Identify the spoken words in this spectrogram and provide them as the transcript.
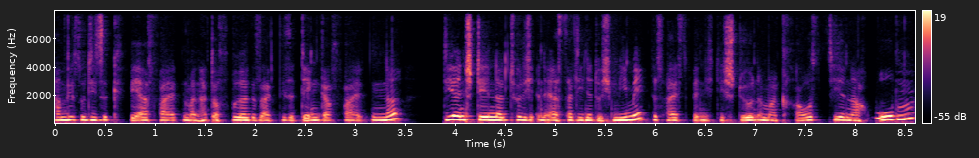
haben wir so diese Querfalten. Man hat auch früher gesagt, diese Denkerfalten. Ne? Die entstehen natürlich in erster Linie durch Mimik. Das heißt, wenn ich die Stirn immer kraus ziehe nach oben,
